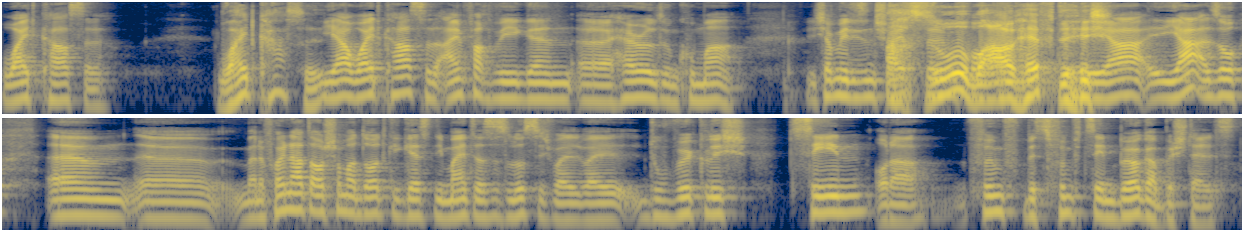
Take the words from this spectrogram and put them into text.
White Castle. White Castle? Ja, White Castle, einfach wegen äh, Harold und Kumar. Ich habe mir diesen Scheiß. so, wow, heftig. Ja, ja, also ähm, äh, meine Freundin hat auch schon mal dort gegessen, die meinte, das ist lustig, weil, weil du wirklich 10 oder 5 bis 15 Burger bestellst.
